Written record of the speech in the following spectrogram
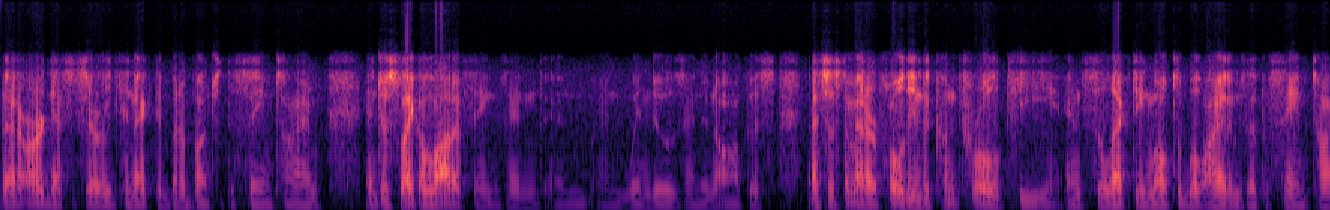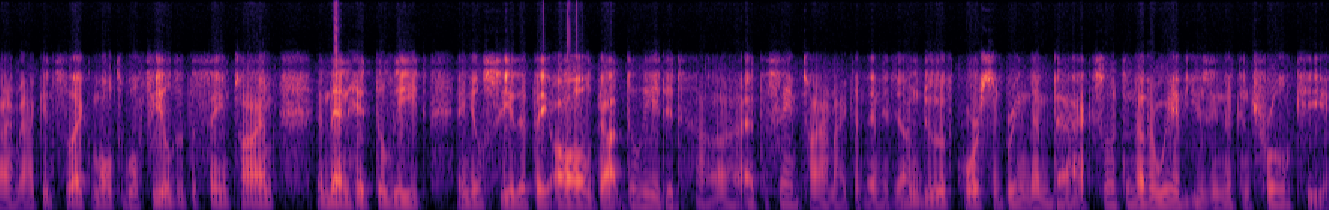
that aren't necessarily connected but a bunch at the same time. And just like a lot of things in, in, in Windows and in Office, that's just a matter of holding the Control key and selecting multiple items at the same time. I can select multiple fields at the same time and then hit delete and you'll see that they all got deleted uh, at the same time. I can then undo of course and bring them back. So it's another way of using the Control key.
